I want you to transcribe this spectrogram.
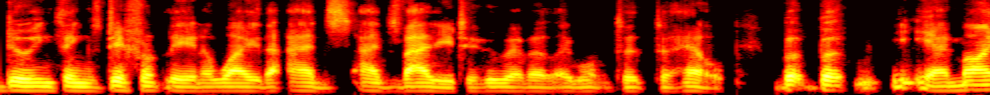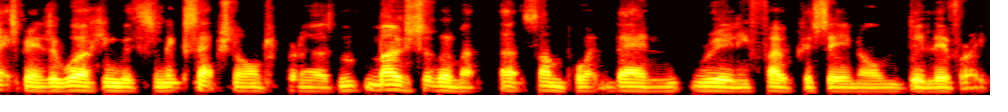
doing things differently in a way that adds adds value to whoever they want to, to help. But but yeah my experience of working with some exceptional entrepreneurs most of them at, at some point then really focus in on delivery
